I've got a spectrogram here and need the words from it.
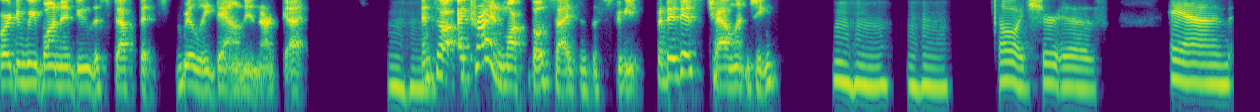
Or do we want to do the stuff that's really down in our gut? Mm-hmm. And so I try and walk both sides of the street, but it is challenging. Mm-hmm. Mm-hmm. Oh, it sure is. And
